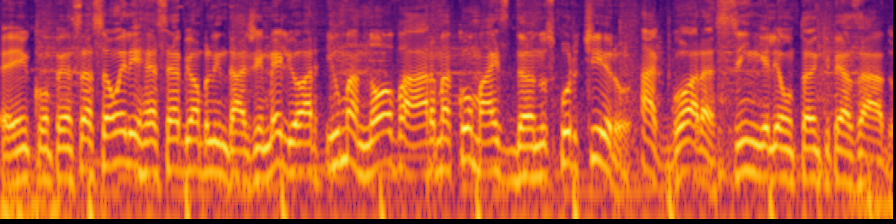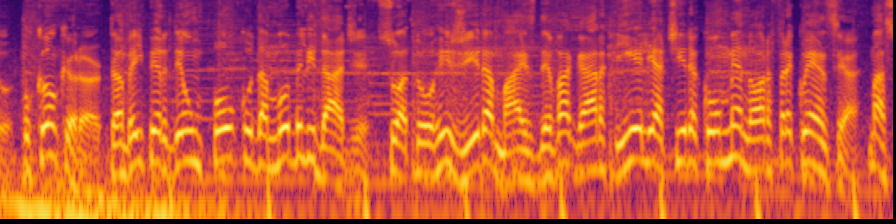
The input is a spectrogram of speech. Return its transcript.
Em compensação, ele recebe uma blindagem melhor e uma nova arma com mais danos por tiro. Agora sim ele é um tanque pesado. O Conqueror também perdeu um pouco da mobilidade. Sua torre gira mais devagar e ele atira com menor frequência. Mas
